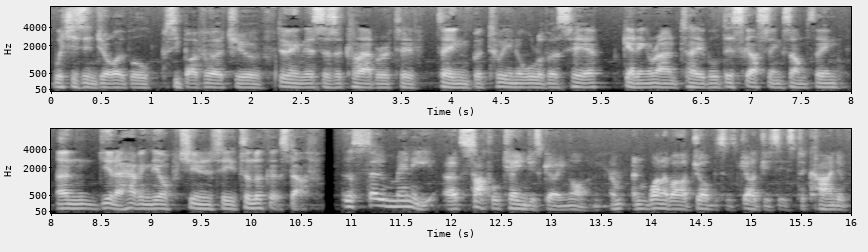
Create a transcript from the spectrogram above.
which is enjoyable see by virtue of doing this as a collaborative thing between all of us here, getting around table, discussing something and, you know, having the opportunity to look at stuff. There's so many uh, subtle changes going on. And, and one of our jobs as judges is to kind of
